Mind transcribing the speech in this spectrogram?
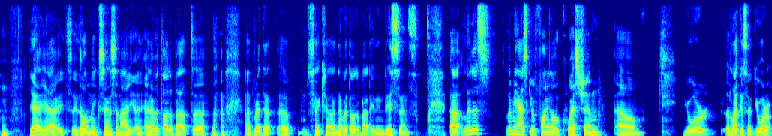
Hmm. yeah yeah it's it all makes sense and i i, I never thought about uh, i'd read that uh, section i never thought about it in this sense. Uh, let us let me ask you a final question. Um, you're like I said, you are a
